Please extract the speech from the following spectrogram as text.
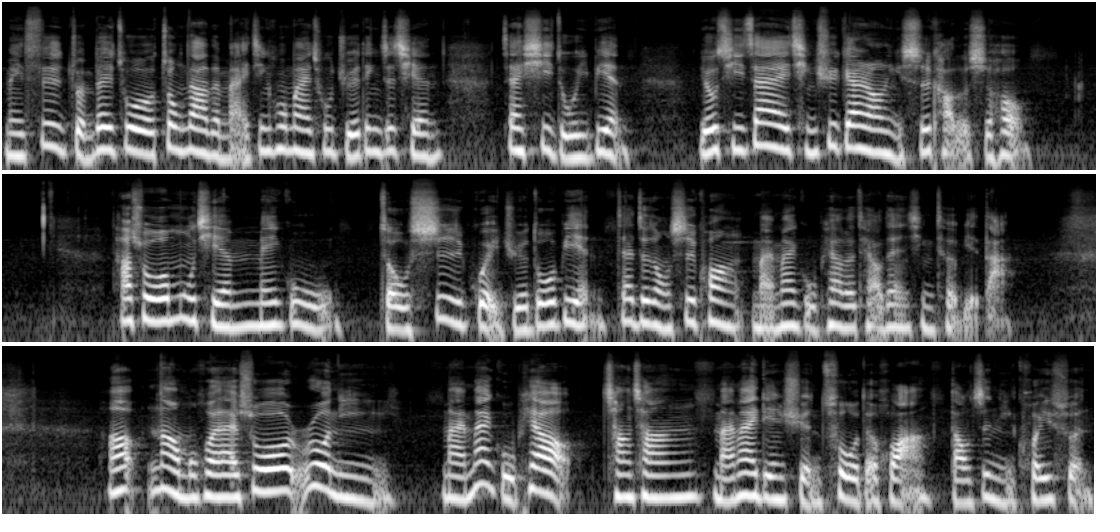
每次准备做重大的买进或卖出决定之前，再细读一遍，尤其在情绪干扰你思考的时候。他说，目前美股。走势诡谲多变，在这种市况买卖股票的挑战性特别大。好，那我们回来说，若你买卖股票常常买卖点选错的话，导致你亏损，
